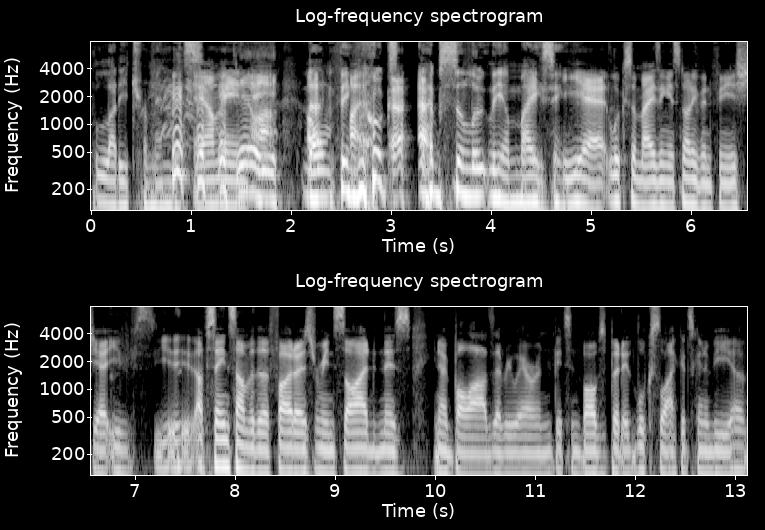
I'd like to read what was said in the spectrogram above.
bloody tremendous. Yeah, I mean, Yeah, I- That um, thing I- looks absolutely amazing. Yeah, it looks amazing. It's not even finished yet. You've, you, I've seen some of the photos from inside, and there's you know bollards everywhere and bits and bobs, but it looks like it's going to be a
